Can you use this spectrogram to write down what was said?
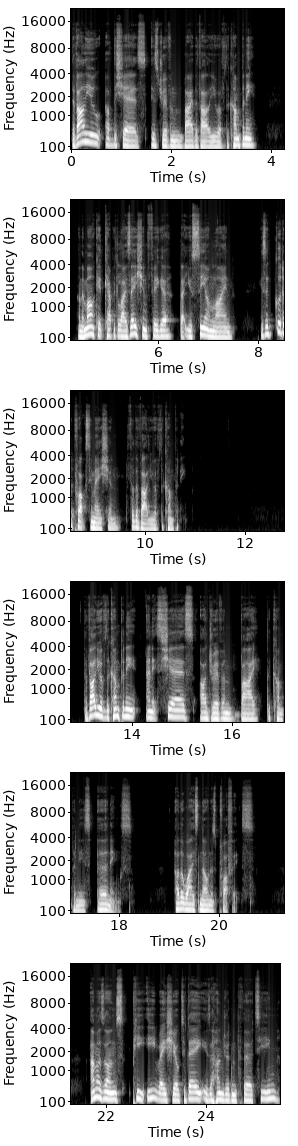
the value of the shares is driven by the value of the company and the market capitalization figure that you see online is a good approximation for the value of the company. The value of the company and its shares are driven by the company's earnings, otherwise known as profits. Amazon's PE ratio today is 113,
